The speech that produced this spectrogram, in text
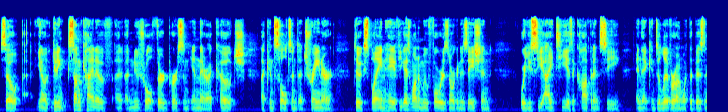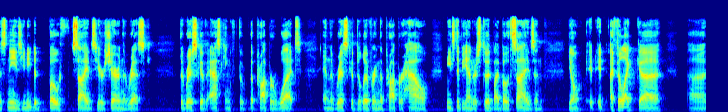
so, you know, getting some kind of a, a, neutral third person in there, a coach, a consultant, a trainer to explain, hey, if you guys want to move forward as an organization where you see IT as a competency and that can deliver on what the business needs, you need to both sides here share in the risk. The risk of asking the, the proper what and the risk of delivering the proper how needs to be understood by both sides. And, you know, it, it I feel like, uh, uh,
